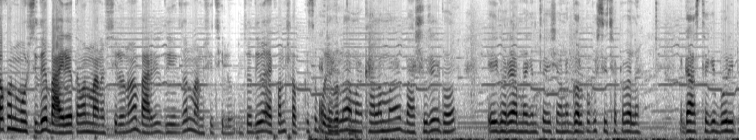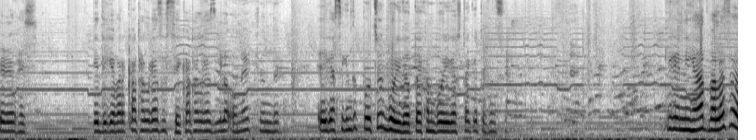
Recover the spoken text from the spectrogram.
তখন মসজিদে বাইরে তেমন মানুষ ছিল না বাড়ির দুই একজন মানুষই ছিল যদিও এখন সবকিছু পরিবর্তন। আমার খালাম্মার বাসুরের ঘর। এই ঘরে আমরা কিন্তু এসে অনেক গল্প করছি ছোটবেলায়। গাছ থেকে বড়ি পেরে খাইছি। এদিকে আবার কাঁঠাল গাছ আছে। কাঁঠাল গাছগুলো অনেক সুন্দর। এই গাছে কিন্তু প্রচুর বড়ি ধরতো এখন বড়ি গাছটা কেটে ফেলছে। কিরে নিহাত, ভালো আছো?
